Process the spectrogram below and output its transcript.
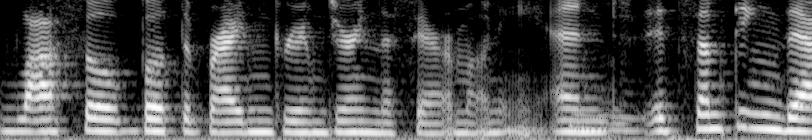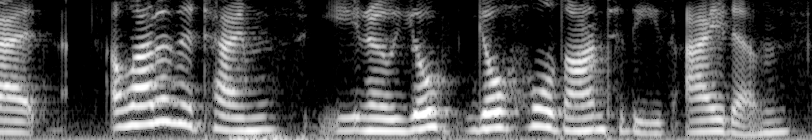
lasso both the bride and groom during the ceremony, and Mm. it's something that a lot of the times, you know, you'll you'll hold on to these items,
